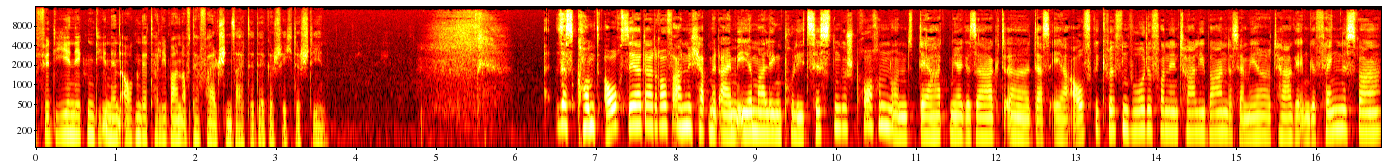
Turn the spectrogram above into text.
für diejenigen, die in den Augen der Taliban auf der falschen Seite der Geschichte stehen? Das kommt auch sehr darauf an. Ich habe mit einem ehemaligen Polizisten gesprochen und der hat mir gesagt, äh, dass er aufgegriffen wurde von den Taliban, dass er mehrere Tage im Gefängnis war,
